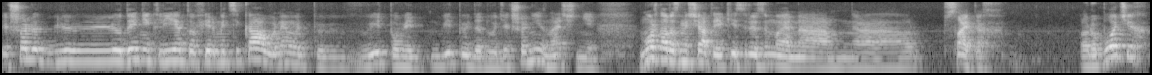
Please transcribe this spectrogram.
Якщо людині, клієнту фірми цікаво, вони відповідь відповідь дадуть. Якщо ні, значить ні. Можна розміщати якісь резюме на сайтах робочих,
